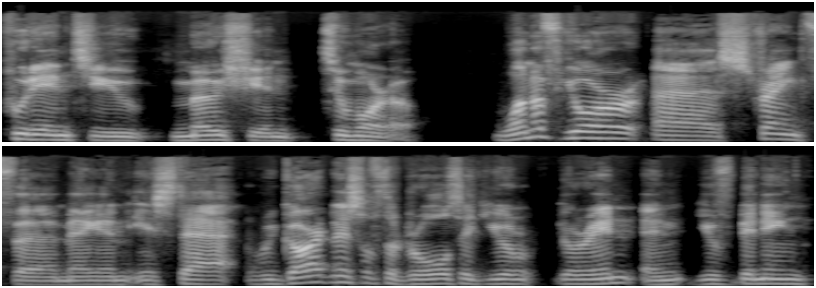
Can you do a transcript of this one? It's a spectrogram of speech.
put into motion tomorrow. One of your uh, strengths, Megan, is that regardless of the roles that you're you're in, and you've been in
